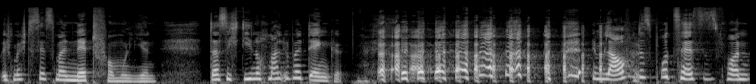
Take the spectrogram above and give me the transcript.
ich möchte das jetzt mal nett formulieren, dass ich die noch mal überdenke. Im Laufe des Prozesses von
